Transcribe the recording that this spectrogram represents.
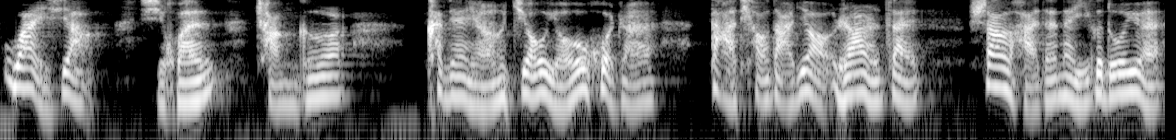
外向，喜欢唱歌。看电影、郊游或者大跳大叫。然而，在上海的那一个多月，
